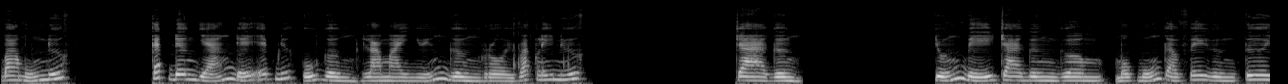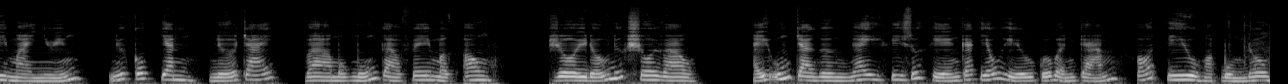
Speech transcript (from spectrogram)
ba muỗng nước. Cách đơn giản để ép nước củ gừng là mài nhuyễn gừng rồi vắt lấy nước. Trà gừng Chuẩn bị trà gừng gồm một muỗng cà phê gừng tươi mài nhuyễn, nước cốt chanh, nửa trái và một muỗng cà phê mật ong, rồi đổ nước sôi vào. Hãy uống trà gừng ngay khi xuất hiện các dấu hiệu của bệnh cảm, khó tiêu hoặc buồn nôn.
